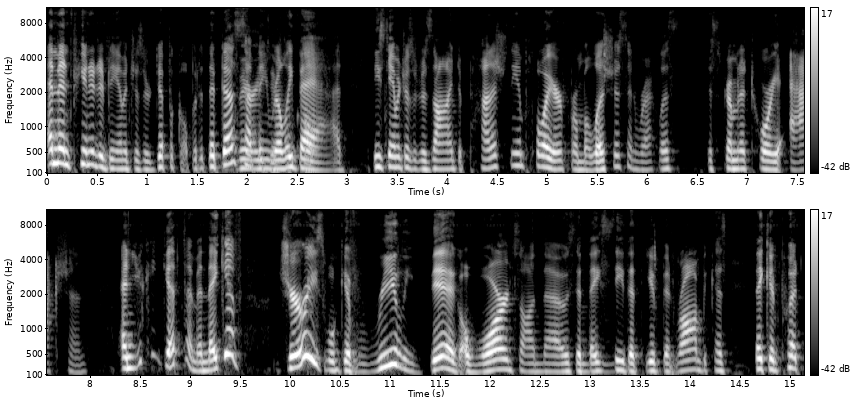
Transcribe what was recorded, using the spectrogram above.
and then punitive damages are difficult. But if they've done Very something really bad, these damages are designed to punish the employer for malicious and reckless discriminatory actions, and you can get them. And they give juries will give really big awards on those if they Mhm. see that you've been wrong because they can put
